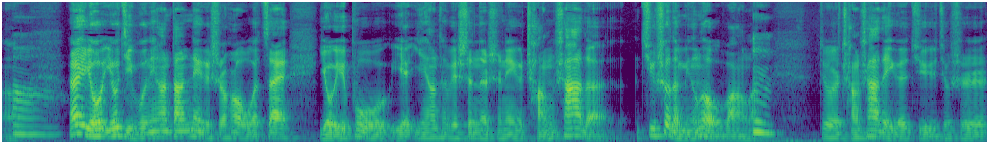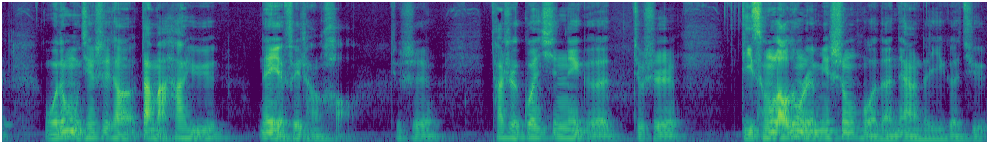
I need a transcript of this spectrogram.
啊。啊哎，有有几部，你看当那个时候我在有一部也印象特别深的是那个长沙的剧社的名字我忘了，嗯。就是长沙的一个剧，就是我的母亲是条大马哈鱼，那也非常好，就是它是关心那个就是底层劳动人民生活的那样的一个剧，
